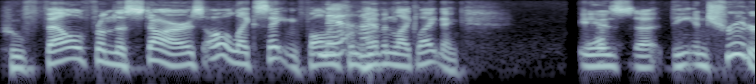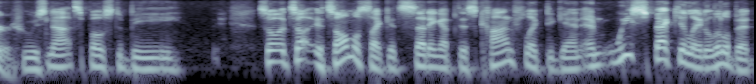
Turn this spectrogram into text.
who fell from the stars, oh, like Satan falling Yeah, from uh-huh. heaven like lightning, is uh, the intruder who's not supposed to be. So it's it's almost like it's setting up this conflict again. And we speculate a little bit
